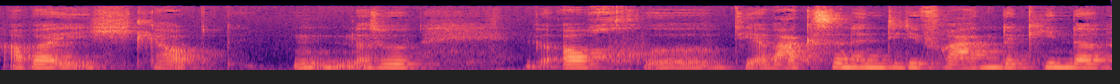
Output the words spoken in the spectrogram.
Aber ich glaube, also auch äh, die Erwachsenen, die die Fragen der Kinder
